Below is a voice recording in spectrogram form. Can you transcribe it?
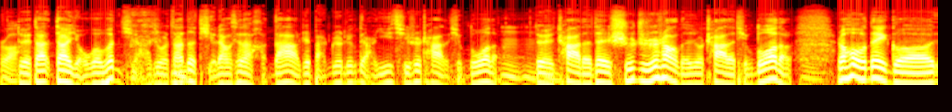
是吧？，对，但但有个问题啊，就是咱的体量现在很大了，这百分之零点一其实差的挺多的。嗯嗯，对，嗯差的在实质上的就差的挺多的了。嗯然后那个，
